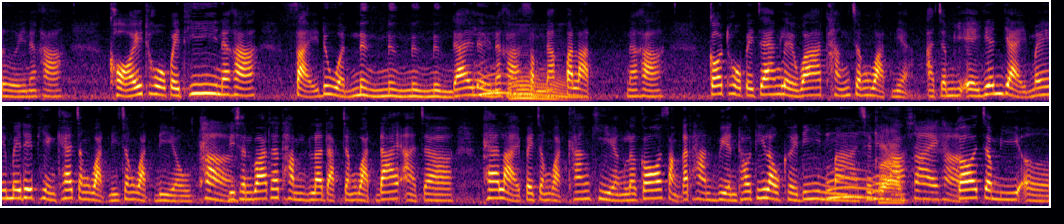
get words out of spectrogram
เลยนะคะ ขอให้โทรไปที่นะคะ สายด่วน 1111 ได้เลยนะคะอืมสำนักปลัดนะคะ ก็โทรไปแจ้งเลยว่าทั้งจังหวัดเนี่ยอาจจะมีเอเย่นใหญ่ไม่ไม่ได้เพียงแค่จังหวัดนี้จังหวัดเดียว ค่ะ ดิฉันว่าถ้าทำระดับจังหวัดได้อาจจะแพร่หลายไปจังหวัดข้างเคียง แล้วก็สังฆทานเวียนเท่าที่เราเคยได้ยินมาอืมใช่ไหมครัคะ บ ใช่ค่ะ ก็จะมีเออ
